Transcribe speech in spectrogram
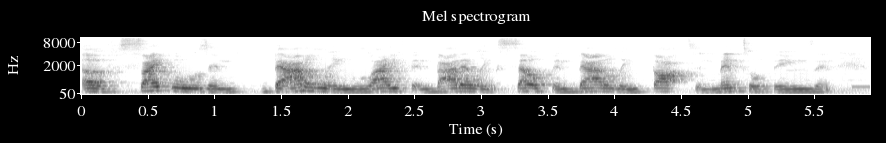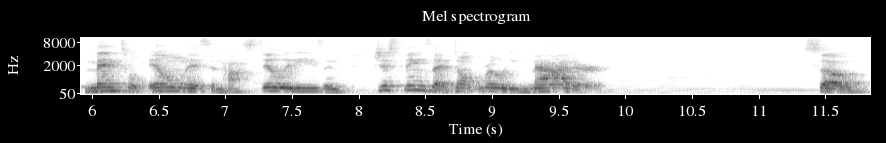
of cycles and battling life and battling self and battling thoughts and mental things and mental illness and hostilities and just things that don't really matter. So,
